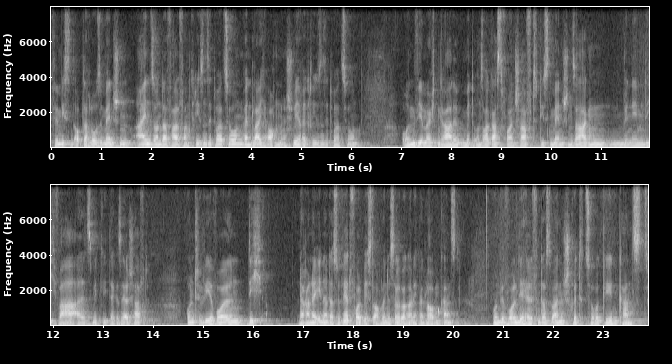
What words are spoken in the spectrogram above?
für mich sind obdachlose Menschen ein Sonderfall von Krisensituationen, wenngleich auch eine schwere Krisensituation. Und wir möchten gerade mit unserer Gastfreundschaft diesen Menschen sagen, wir nehmen dich wahr als Mitglied der Gesellschaft und wir wollen dich daran erinnern, dass du wertvoll bist, auch wenn du es selber gar nicht mehr glauben kannst. Und wir wollen dir helfen, dass du einen Schritt zurückgehen kannst,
